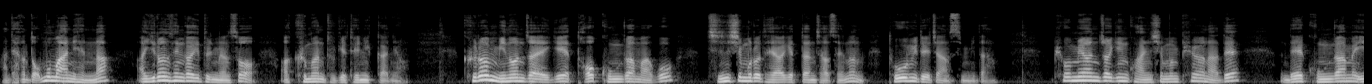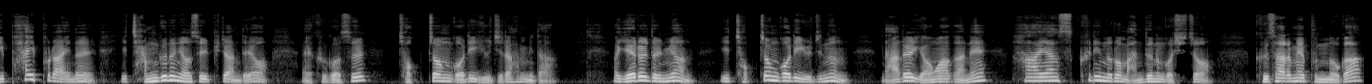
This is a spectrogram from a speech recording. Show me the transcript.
아, 내가 너무 많이 했나? 아, 이런 생각이 들면서 아, 그만두게 되니까요. 그런 민원자에게 더 공감하고 진심으로 대하겠다는 자세는 도움이 되지 않습니다. 표면적인 관심은 표현하되 내 공감의 이 파이프라인을 이 잠그는 연습이 필요한데요. 그것을 적정거리 유지라 합니다. 예를 들면 이 적정거리 유지는 나를 영화관의 하얀 스크린으로 만드는 것이죠. 그 사람의 분노가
